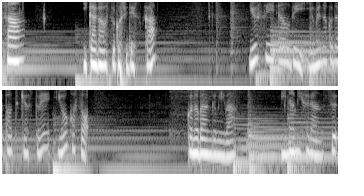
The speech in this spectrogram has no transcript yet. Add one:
さんいかがお過ごしですか？UCLD 夢の子のポッドキャストへようこそ。この番組は南フランス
